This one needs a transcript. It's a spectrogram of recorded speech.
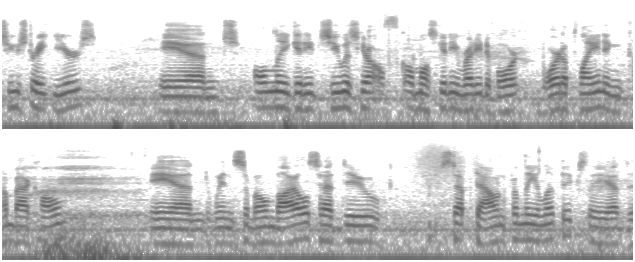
two straight years, and only getting she was almost getting ready to board board a plane and come back home. And when Simone Biles had to step down from the Olympics, they had to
